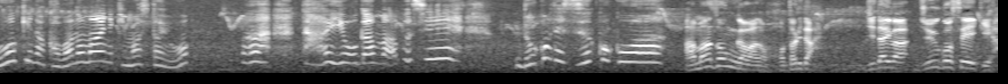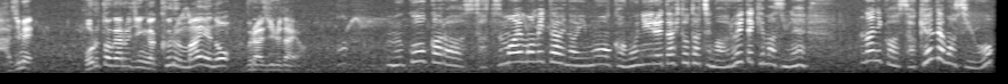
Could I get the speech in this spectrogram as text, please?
大きな川の前に来ましたよ。あ太陽が眩しい。どこです？ここは。アマゾン川のほとりだ。時代は15世紀初めポルトガル人が来る前のブラジルだよ向こうからさつまいもみたいな芋をカゴに入れた人たちが歩いてきますね。何か叫んでますよ。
